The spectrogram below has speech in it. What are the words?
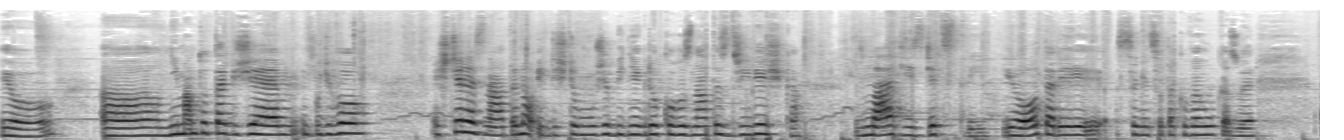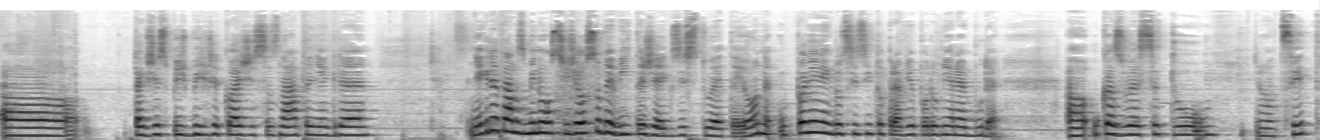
jo. Uh, vnímám to tak, že buď ho ještě neznáte, no i když to může být někdo, koho znáte z dřívějška, z mládí, z dětství, jo, tady se něco takového ukazuje. Uh, takže spíš bych řekla, že se znáte někde, někde tam z minulosti, že o sobě víte, že existujete, jo, ne, úplně někdo cizí to pravděpodobně nebude. Uh, ukazuje se tu uh, cit,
